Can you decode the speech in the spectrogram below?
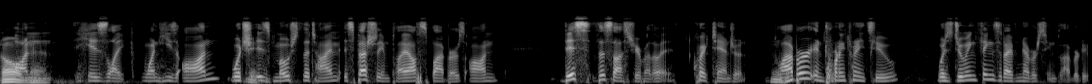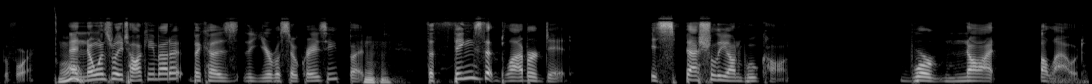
Oh on man. his like when he's on, which Mhm. is most of the time, especially in playoffs, Blaber is on. This this last year, by the way, quick tangent. Mhm. Blaber in 2022 was doing things that I've never seen Blaber do before, Oh. and no one's really talking about it because the year was so crazy. But Mhm. the things that Blaber did, especially on Wukong, were not allowed.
